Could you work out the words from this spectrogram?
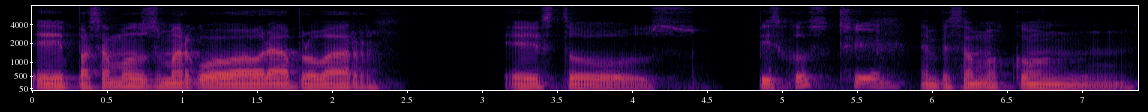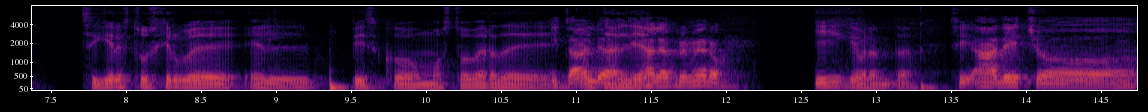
Eh, pasamos, Marco, ahora a probar estos piscos. Sí. Empezamos con. Si quieres, tú sirve el pisco mosto verde Italia, Italia, Italia primero. y quebranta. Sí, ah, de hecho,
